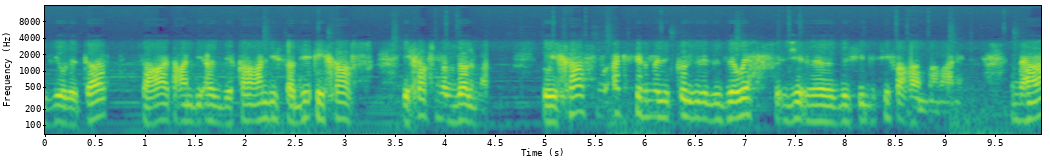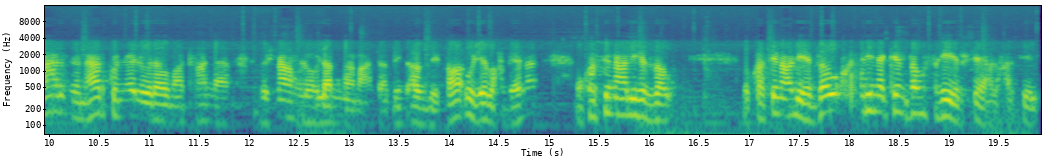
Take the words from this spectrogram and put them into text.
يجوا للدار ساعات عندي أصدقاء عندي صديق يخاف يخاف من الظلمة ويخاف أكثر من كل الزواحف بصفة عامة معناتها. نهار نهار كنا له راهو معناتها باش نعملوا لمة معناتها بين الأصدقاء وجا وحدانا وقصينا عليه الضوء. وقصينا عليه الضوء خلينا كان ضوء صغير ساعه الحصيل.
